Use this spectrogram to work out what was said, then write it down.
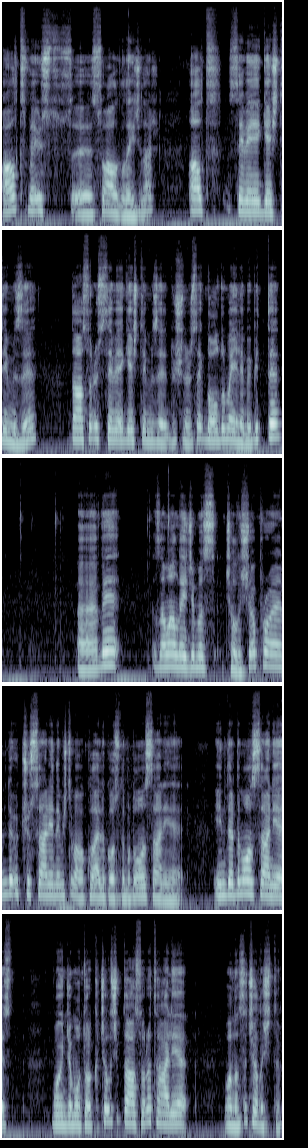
alt ve üst e, su algılayıcılar. Alt seviyeye geçtiğimizi, daha sonra üst seviyeye geçtiğimizi düşünürsek doldurma eylemi bitti. Ee, ve zamanlayıcımız çalışıyor. Programda 300 saniye demiştim ama kolaylık olsun da burada 10 saniye indirdim. 10 saniye boyunca motor çalışıp daha sonra tahliye vanası çalıştı.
